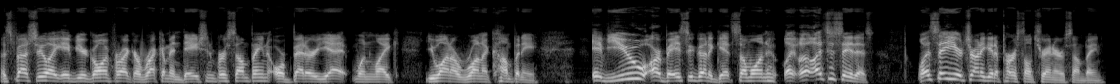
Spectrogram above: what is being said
especially like if you're going for like a recommendation for something or better yet when like you want to run a company. If you are basically going to get someone like let's just say this. Let's say you're trying to get a personal trainer or something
